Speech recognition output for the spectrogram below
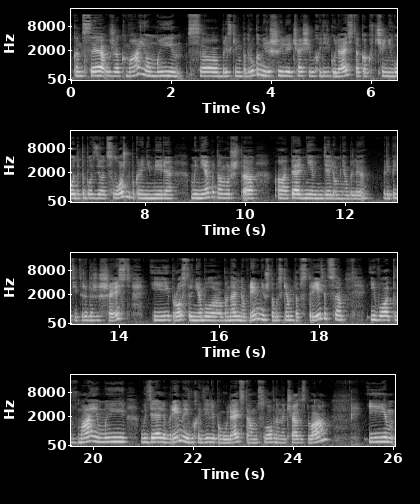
В конце уже к маю мы с близкими подругами решили чаще выходить гулять, так как в течение года это было сделать сложно, по крайней мере, мне, потому что а, пять дней в неделю у меня были репетиторы, даже шесть, и просто не было банального времени, чтобы с кем-то встретиться. И вот в мае мы выделяли время и выходили погулять там условно на час-два. И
